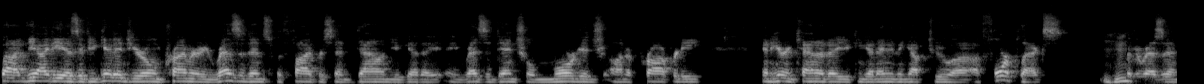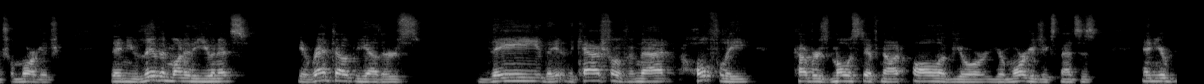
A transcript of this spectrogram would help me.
But the idea is if you get into your own primary residence with 5% down, you get a, a residential mortgage on a property and here in Canada, you can get anything up to a, a fourplex mm-hmm. with a residential mortgage. Then you live in one of the units, you rent out the others. They the, the cash flow from that hopefully covers most, if not all, of your your mortgage expenses, and you're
